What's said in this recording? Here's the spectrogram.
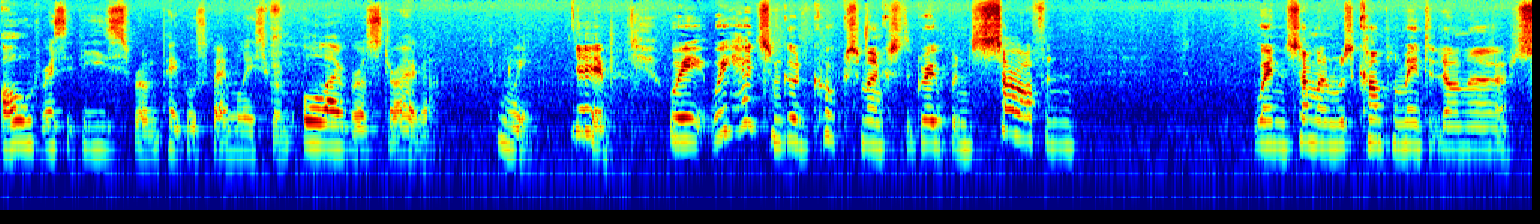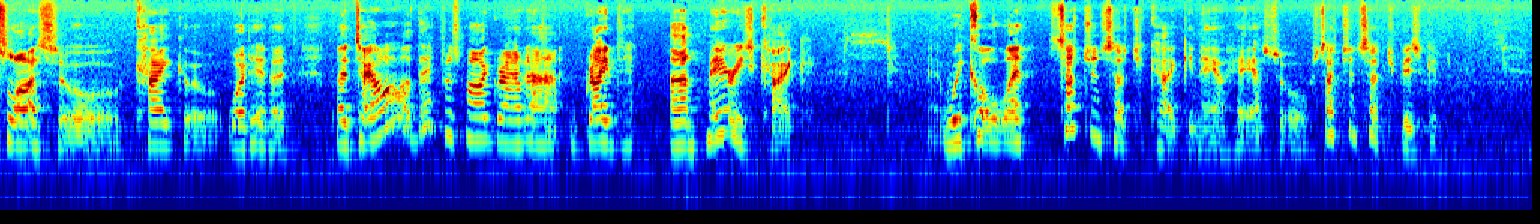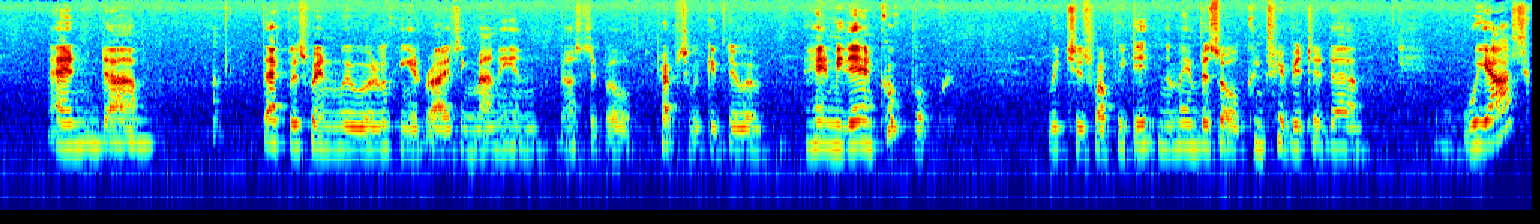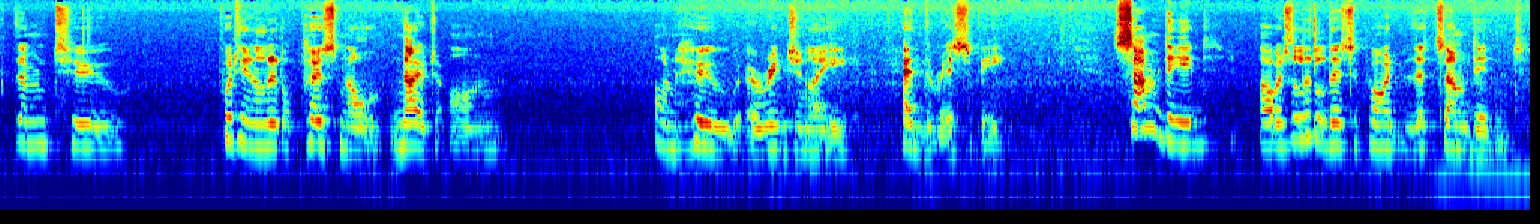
old recipes from people's families from all over Australia, didn't we? Yeah, we we had some good cooks amongst the group, and so often when someone was complimented on a slice or cake or whatever, they'd say, "Oh, that was my great aunt, great aunt Mary's cake." We call that such and such a cake in our house, or such and such biscuit, and. Um, that was when we were looking at raising money, and I said, well, perhaps we could do a hand-me-down cookbook which is what we did, and the members all contributed. Uh, we asked them to put in a little personal note on on who originally had the recipe. Some did. I was a little disappointed that some didn't.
